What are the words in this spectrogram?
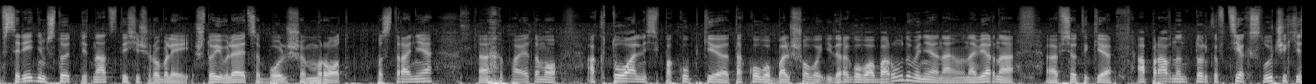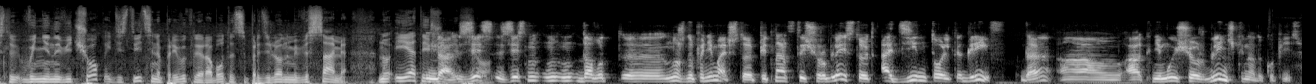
в среднем стоит 15 тысяч рублей, что является больше МРОД по стране. А, поэтому актуальность покупки такого большого и дорогого оборудования, наверное, а, все-таки оправдана только в тех случаях, если вы не новичок и действительно привыкли работать с определенными весами. Но и это еще Да, не здесь, все. здесь да, вот э, нужно понимать, что 15 тысяч рублей стоит один только гриф. Да, а, а к нему еще уж блинчики надо купить.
